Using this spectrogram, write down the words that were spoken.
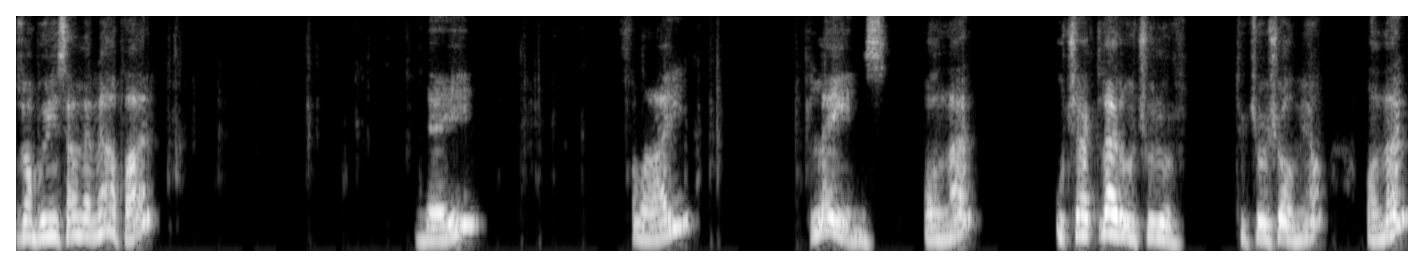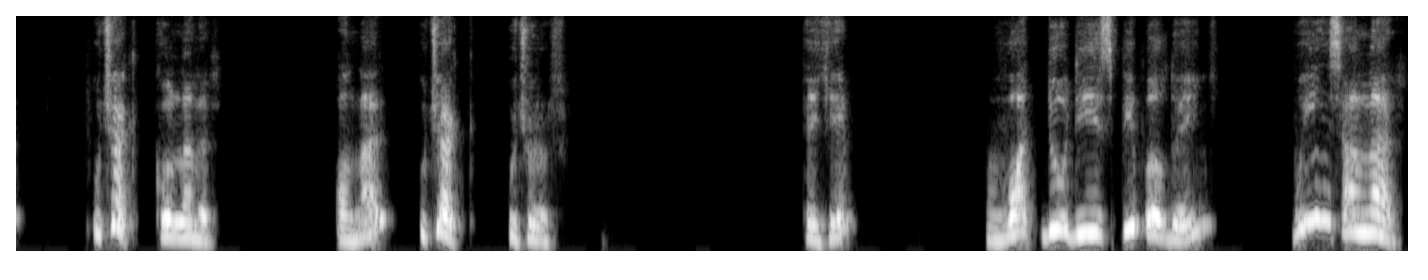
O zaman bu insanlar ne yapar? They fly planes. Onlar uçaklar uçurur. Türkçe hoş olmuyor. Onlar uçak kullanır. Onlar uçak uçurur. Peki, what do these people doing? Bu insanlar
